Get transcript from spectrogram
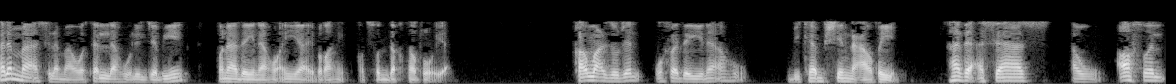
فلما أسلم وتله للجبين وناديناه أن يا إبراهيم قد صدقت الرؤيا. قال الله عز وجل وفديناه بكبش عظيم. هذا أساس أو أصل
